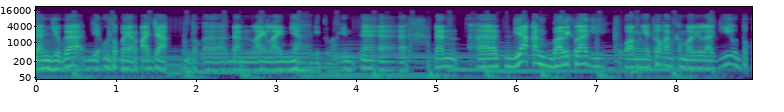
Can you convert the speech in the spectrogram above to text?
dan juga dia untuk bayar pajak untuk uh, dan lain-lainnya gitu loh. Uh, dan uh, dia akan balik lagi uangnya itu akan kembali lagi untuk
